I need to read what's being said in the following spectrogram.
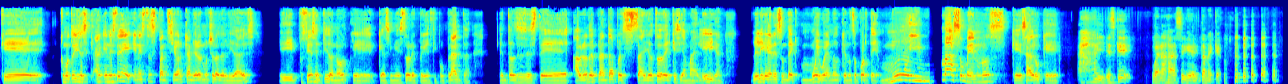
que como tú dices, en, este, en esta expansión cambiaron mucho las debilidades y pues tiene sentido, ¿no? Que, que a Siniestro le pegue tipo planta. Entonces, este, hablando de planta, pues hay otro deck que se llama Lilligan. Lilligan es un deck muy bueno, que no soporte muy más o menos, que es algo que... Ay, es que, bueno, ajá, sí, ahorita me quejo.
